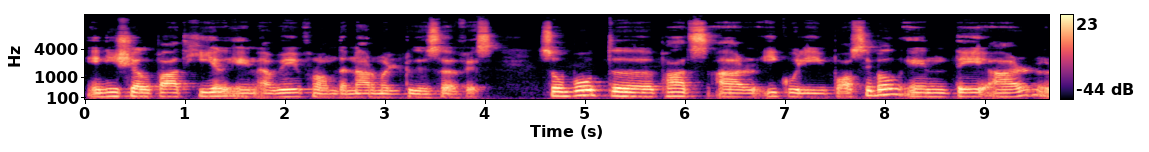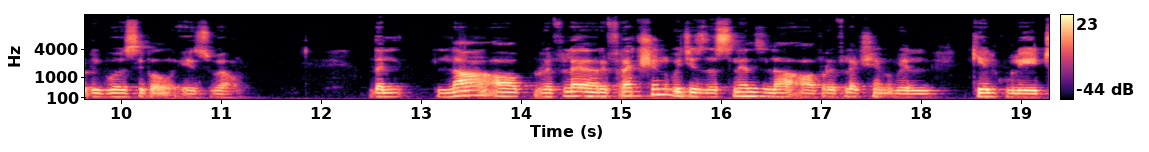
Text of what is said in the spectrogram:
initial path here and away from the normal to the surface. So both uh, paths are equally possible and they are reversible as well. The law of refraction which is the Snell's law of reflection will calculate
